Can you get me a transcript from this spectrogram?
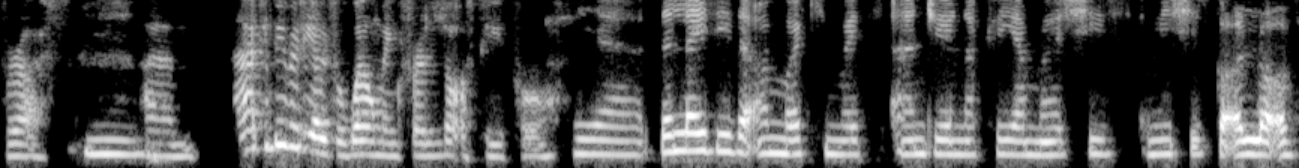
for us. Mm. Um, that can be really overwhelming for a lot of people. Yeah, the lady that I'm working with, Andrea Nakayama, she's, I mean, she's got a lot of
